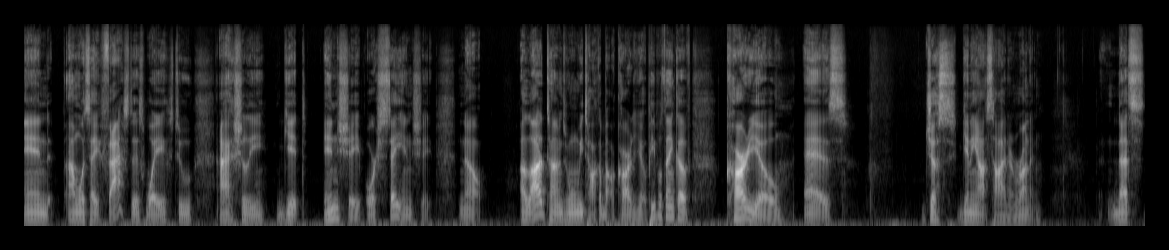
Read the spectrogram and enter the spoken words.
and I would say fastest ways to actually get in shape or stay in shape. Now, a lot of times when we talk about cardio, people think of cardio as just getting outside and running that's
